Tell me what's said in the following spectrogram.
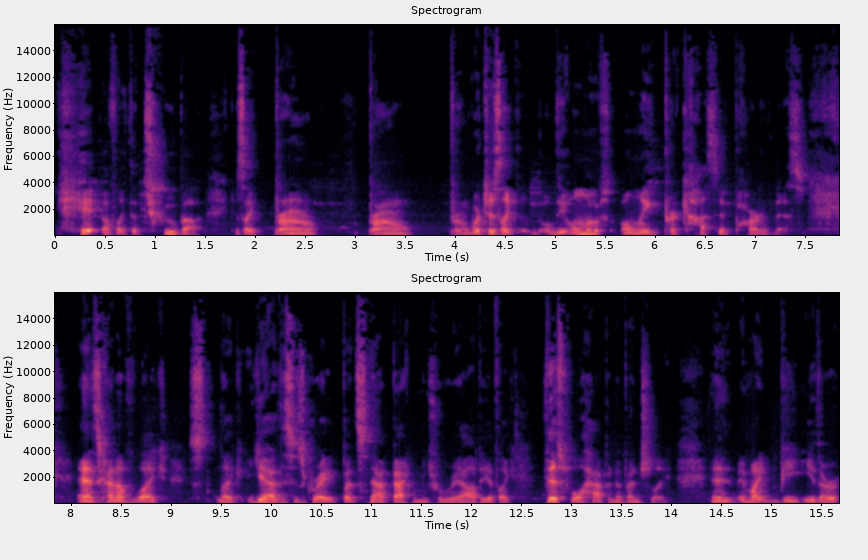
hit of like the tuba, just like boom, boom, boom, which is like the almost only percussive part of this. And it's kind of like, like yeah, this is great, but snap back into reality of like this will happen eventually, and it, it might be either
